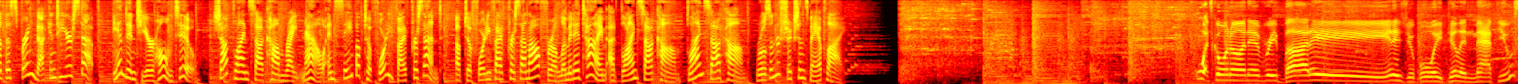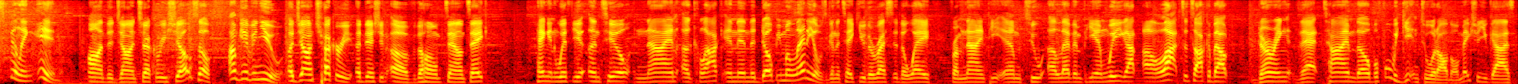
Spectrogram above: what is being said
put the spring back into your step and into your home, too. Shop Blinds.com right now and save up to 45%. Up to 45% off for a limited time at Blinds.com. Blinds.com. Rules and restrictions may apply. What's going on, everybody? It is your boy Dylan Matthews filling in on the John Chuckery Show. So I'm giving you a John Chuckery edition of the Hometown Take, hanging with you until 9 o'clock. And then the Dopey Millennials going to take you the rest of the way from 9 p.m. to 11 p.m. We got a lot to talk about during that time, though. Before we get into it all, though, make sure you guys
